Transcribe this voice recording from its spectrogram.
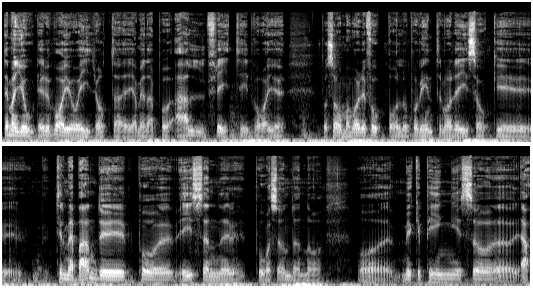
det man gjorde det var ju att idrotta. Jag menar på all fritid var ju... På sommaren var det fotboll och på vintern var det ishockey. Till och med bandy på isen eh, på Åsunden. Och, och mycket pingis och ja...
